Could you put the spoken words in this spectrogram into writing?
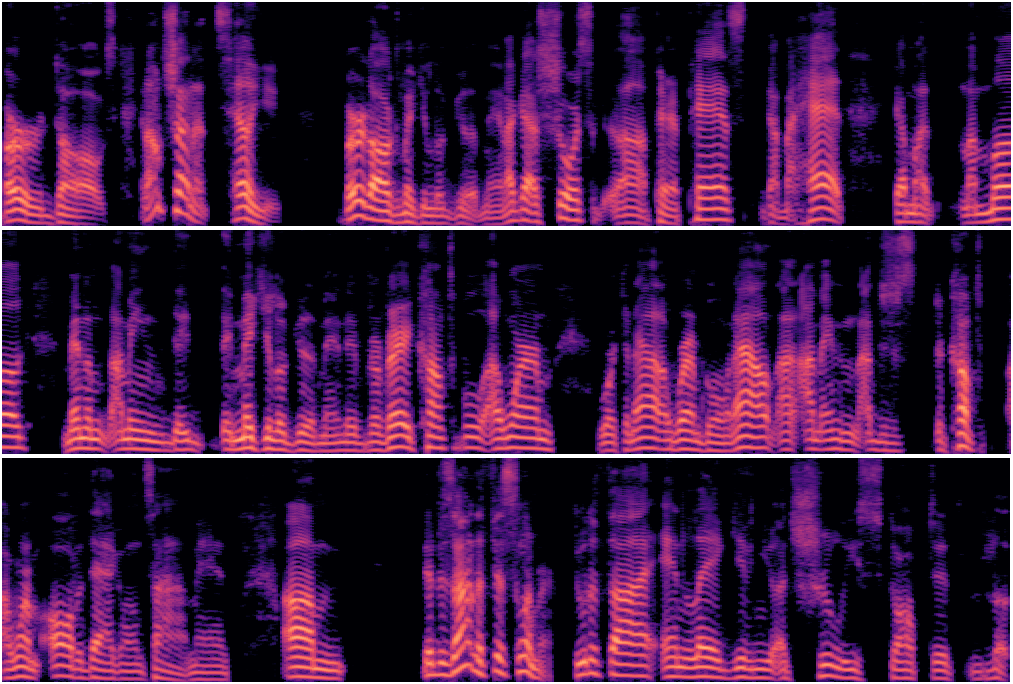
Bird Dogs. And I'm trying to tell you, Bird Dogs make you look good, man. I got shorts, uh, pair of pants, got my hat, got my my mug. Man, I mean, they they make you look good, man. They're very comfortable. I wear them working out. I wear them going out. I, I mean, I'm just they're comfortable. I wear them all the daggone time, man. Um, they're designed to fit slimmer through the thigh and leg, giving you a truly sculpted look.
